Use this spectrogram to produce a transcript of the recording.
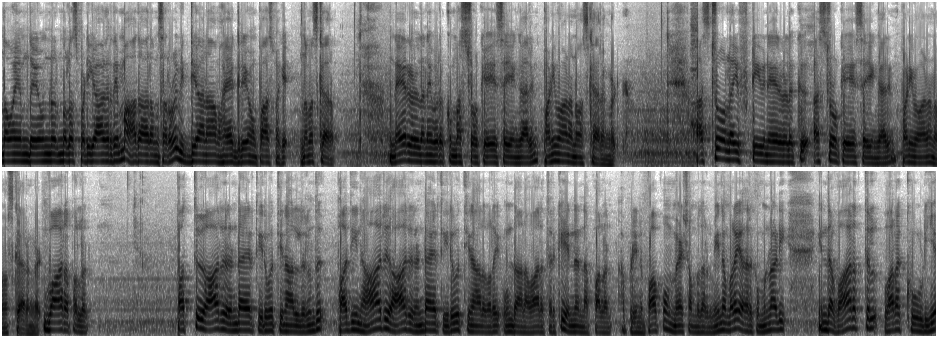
ఆనందమయం దేవం నిర్మల ஸ்படிகாகிருதியும் ஆதாரம் சர்வ வித்யானாம் ஹயக்ரீவம் உபாஸ்மகே நமஸ்காரம் நேயர்கள் அனைவருக்கும் அஸ்ட்ரோ கே எஸ் பணிவான நமஸ்காரங்கள் அஸ்ட்ரோ லைஃப் டிவி நேயர்களுக்கு அஸ்ட்ரோ கே எஸ் பணிவான நமஸ்காரங்கள் வார பலன் பத்து ஆறு ரெண்டாயிரத்தி இருபத்தி நாலுலேருந்து பதினாறு ஆறு ரெண்டாயிரத்தி இருபத்தி நாலு வரை உண்டான வாரத்திற்கு என்னென்ன பலன் அப்படின்னு பார்ப்போம். மேஷம் முதல் மீனம் வரை அதற்கு முன்னாடி இந்த வாரத்தில் வரக்கூடிய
